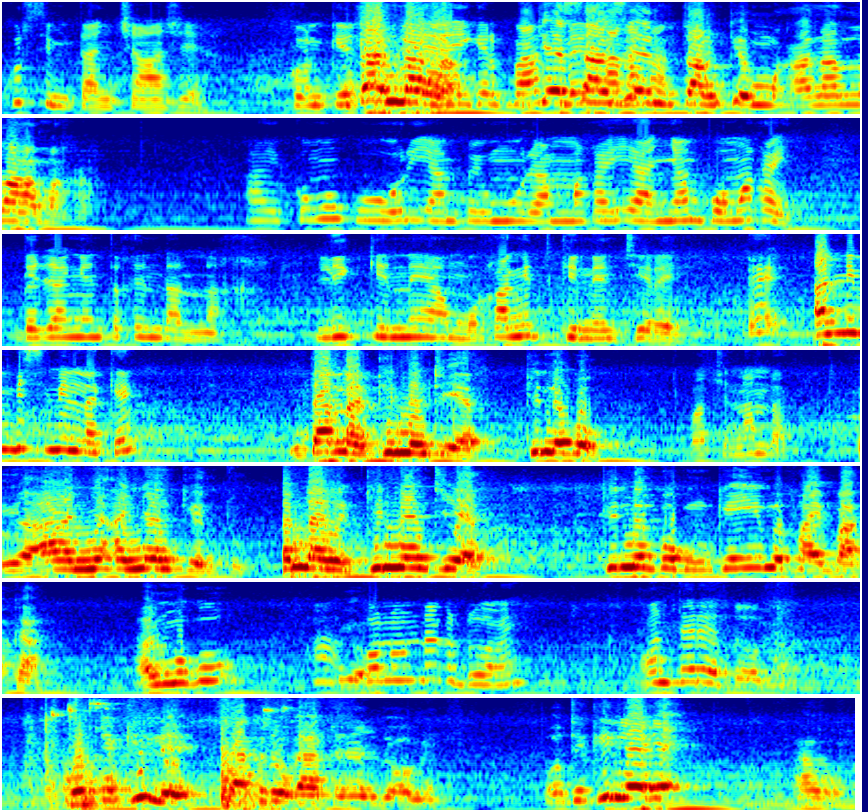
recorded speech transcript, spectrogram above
kur sim tan changer. Kon ke ba. ke sa sen tanke makana la maka Ay como ko ori ampe muram ma xey ya nyampo ma xey. Gajangen ta xindan nax. Liki ne amur xangit kinen tire. Eh anni bismillah ke. ntarna kinnenti yer kinne bok Wacc nanda. ya anya anyan kentu tandanga kinnenti yer kinne bok nke yime fay bakka almugo Ah Yo. kono ndaga dome. On tere dome. ote kille sakdo ga teren dome ote kille de awo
